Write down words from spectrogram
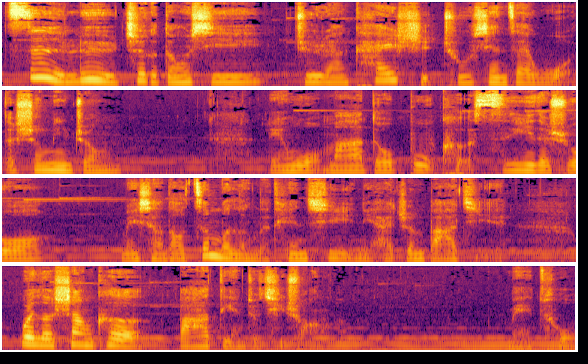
自律这个东西居然开始出现在我的生命中。连我妈都不可思议地说：“没想到这么冷的天气你还真巴结，为了上课八点就起床了。”没错，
